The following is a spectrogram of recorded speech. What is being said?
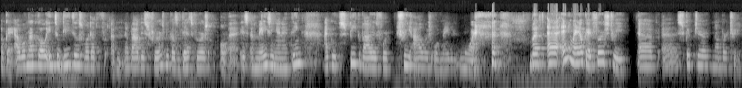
Okay, I will not go into details that um, about this verse because that verse uh, is amazing, and I think I could speak about it for three hours or maybe more. but uh, anyway, okay, verse three, uh, uh, scripture number three.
